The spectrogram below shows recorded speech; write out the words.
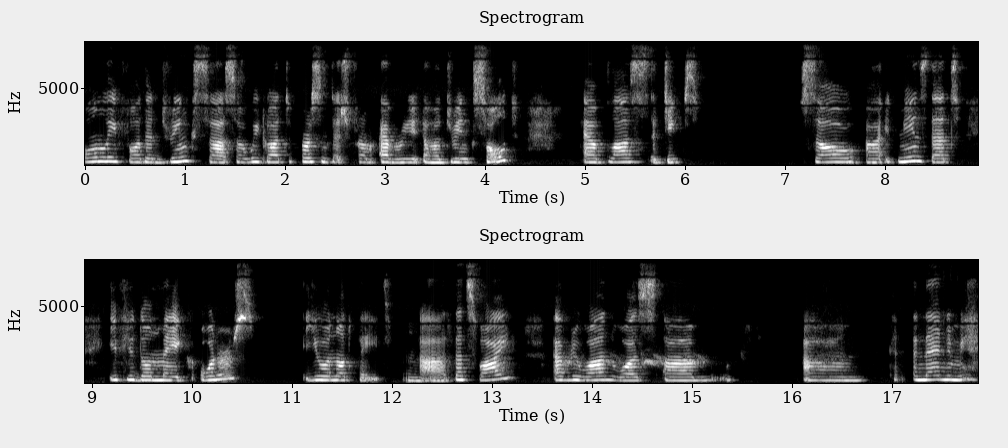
only for the drinks. Uh, so we got a percentage from every uh, drink sold, uh, plus tips. So uh, it means that if you don't make orders, you are not paid. Uh, that's why everyone was um, um, an enemy.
